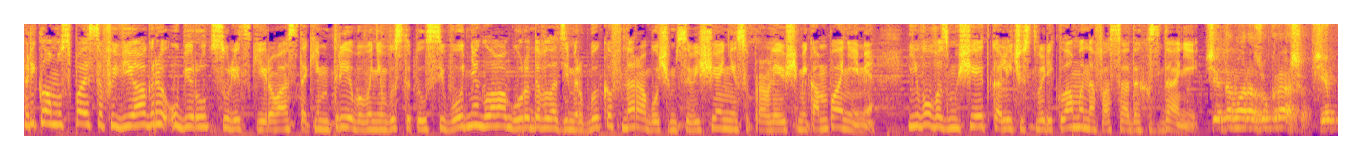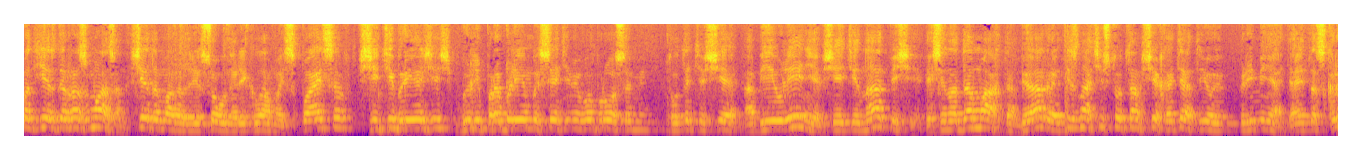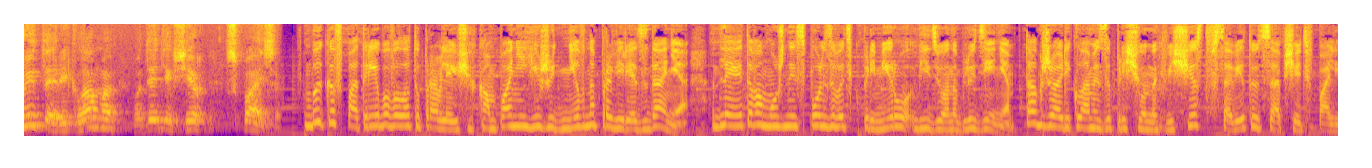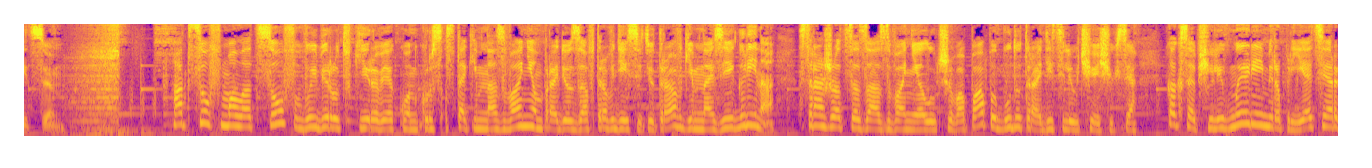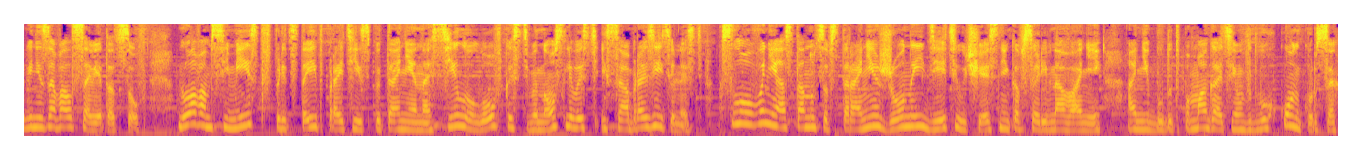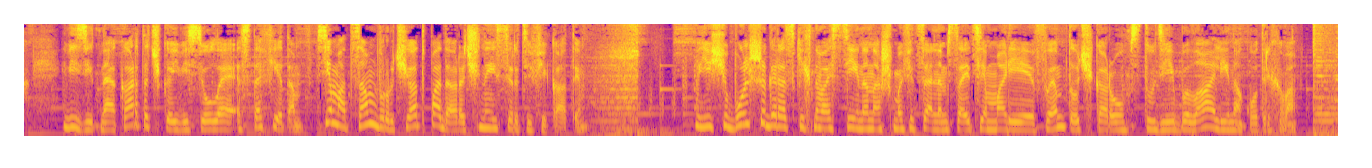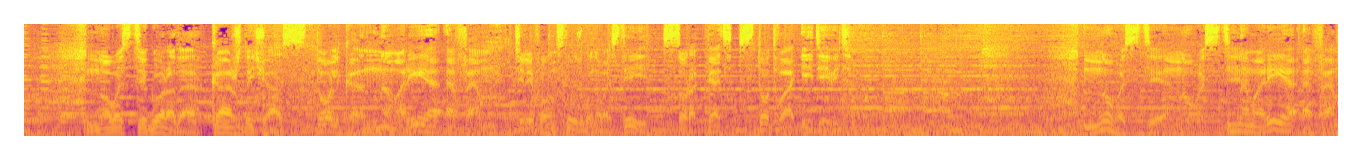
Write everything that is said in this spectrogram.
Рекламу спайсов и Виагры уберут с улиц Кирова. С таким требованием выступил сегодня глава города Владимир Быков на рабочем совещании с управляющими компаниями. Его возмущает количество рекламы на фасадах зданий. Все дома разукрашены, все подъезды размазаны, все дома разрисованы рекламой спайсов. В сентябре здесь были проблемы с этими вопросами. Вот эти все объявления, все эти надписи, если на домах там Виагра, это не значит, что там все хотят ее применять, а это скрытая реклама вот этих всех спайсов. Быков потребовал от управляющих компаний ежедневно проверять здания. Для этого можно использовать, к примеру, видеонаблюдение. Также о рекламе запрещенных веществ советуют сообщать в полицию. Отцов-молодцов выберут в Кирове. Конкурс с таким названием пройдет завтра в 10 утра в гимназии Глина. Сражаться за звание лучшего папы будут родители учащихся. Как сообщили в мэрии, мероприятие организовал Совет отцов. Главам семейств предстоит пройти испытания на силу, ловкость, выносливость и сообразительность. К слову, не останутся в стороне жены и дети участников соревнований. Они будут помогать им в двух конкурсах – визитная карточка и веселая эстафета. Всем отцам вручат подарочные сертификаты. Еще больше городских новостей на нашем официальном сайте mariafm.ru. В студии была Алина Котрихова. Новости города. Каждый час. Только на Мария-ФМ. Телефон службы новостей 45 102 и 9. Новости. Новости. На Мария-ФМ.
